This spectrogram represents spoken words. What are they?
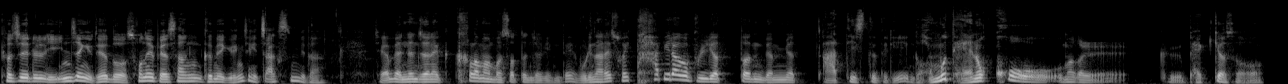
표절이 인정이 돼도 손해배상 금액이 굉장히 작습니다. 제가 몇 년 전에 그 칼럼 한번 썼던 적이 있는데 우리나라의 소위 탑이라고 불렸던 몇몇 아티스트들이 너무 대놓고 음악을 그 베껴서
